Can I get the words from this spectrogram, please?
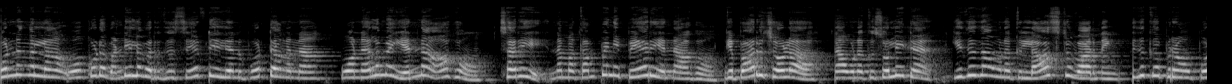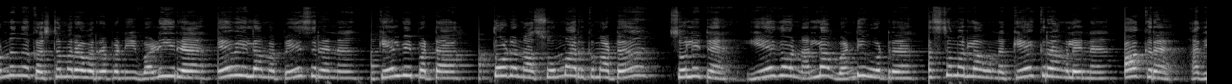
பொண்ணுங்கள்லாம் உன் கூட வண்டியில் வருது சேஃப்டி இல்லைன்னு போட்டாங்கன்னா உன் நிலைமை என்ன ஆகும்? சரி நம்ம கம்பெனி பேர் என்ன ஆகும்? இங்கே பாரு சோழா நான் உனக்கு சொல்லிட்டேன். இதுதான் உனக்கு லாஸ்ட் வார்னிங் இதுக்கப்புறம் பொண்ணுங்க கஸ்டமராக வர்றப்ப நீ வழியிற தேவையில்லாமல் பேசுறேன்னு நான் கேள்விப்பட்டா அத்தோட நான் சும்மா இருக்க மாட்டேன். சொல்லிட்டேன். ஏதோ நல்லா வண்டி ஓட்டுற கஸ்டமர்லாம் உன்னை கேட்குறாங்களேன்னு பார்க்குறேன் அது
